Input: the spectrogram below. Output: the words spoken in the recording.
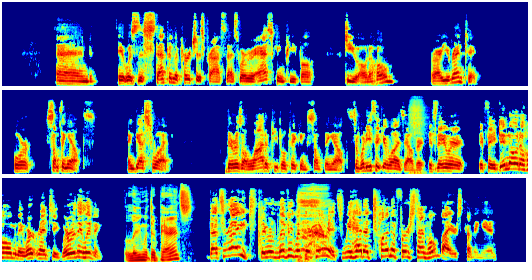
And it was the step in the purchase process where we were asking people, do you own a home or are you renting or something else? And guess what? There was a lot of people picking something else. So what do you think it was, Albert? If they were if they didn't own a home and they weren't renting, where were they living? Living with their parents? That's right. They were living with their parents. We had a ton of first time home buyers coming in,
